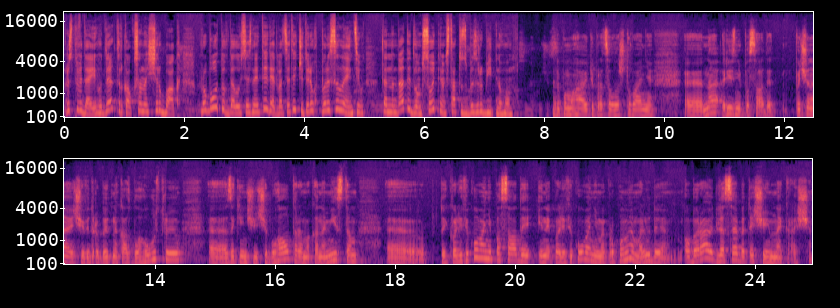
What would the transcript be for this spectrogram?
розповідає його директорка Оксана Щербак. Роботу вдалося знайти для 24 переселенців та надати двом сотням статус безробітного. Допомагають у працевлаштуванні е, на різні посади, починаючи від робітника з благоустрою, е, закінчуючи бухгалтером, економістом. Тобто і кваліфіковані посади, і некваліфіковані ми пропонуємо, а люди обирають для себе те, що їм найкраще.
